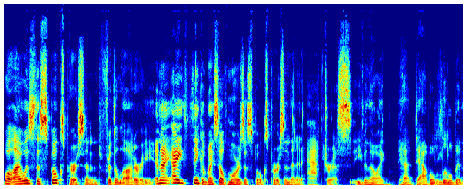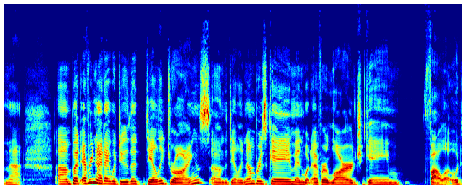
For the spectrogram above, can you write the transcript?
Well, I was the spokesperson for the lottery. And I, I, think of myself more as a spokesperson than an actress, even though I had dabbled a little bit in that. Um, but every night I would do the daily drawings, um, the daily numbers game, and whatever large game followed.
